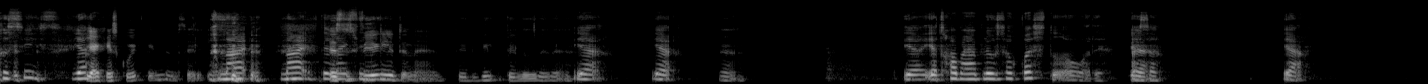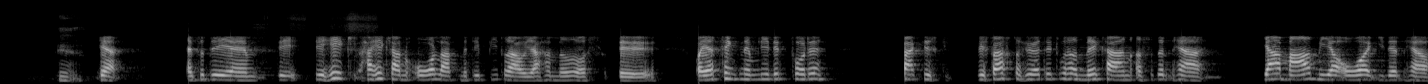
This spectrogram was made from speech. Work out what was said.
præcis. Ja. Jeg kan sgu ikke binde den selv. Nej, nej, det er Jeg synes rigtigt. virkelig, den er, det er et vildt billede, det der. Ja, ja, Ja. ja. Jeg tror bare, jeg blev så rystet over det. Ja. Altså, ja. Ja. Ja, altså det, øh, det, det er helt, har helt klart en overlap med det bidrag, jeg har med os. Øh, og jeg tænkte nemlig lidt på det, faktisk ved først at høre det, du havde med, Karen, og så den her, jeg er meget mere over i den her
